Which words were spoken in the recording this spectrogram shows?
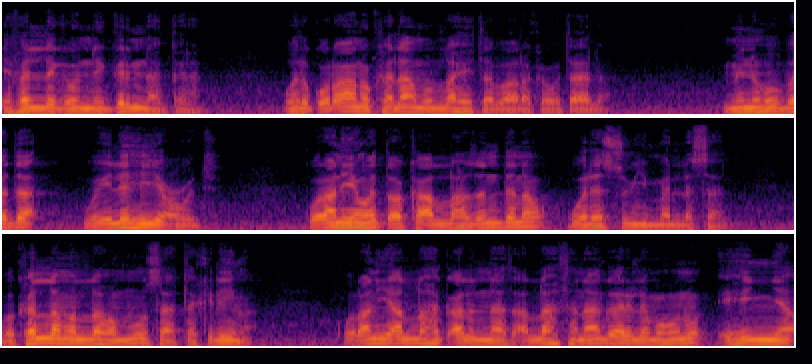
የፈለገውን ነገር ይናገራል ወልቁርአኑ ከላሙ ላህ ተባረከ ወተላ ምንሁ በዳእ ወኢለይህ የዑድ ቁርአን የመጣው ከአላህ ዘንድ ነው ወደ እሱም ይመለሳል ወከለመ አላሁ ሙሳ ተክሊማ ቁርአን የአላህ ቃልናት አላህ ተናጋሪ ለመሆኑ ይሄኛው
